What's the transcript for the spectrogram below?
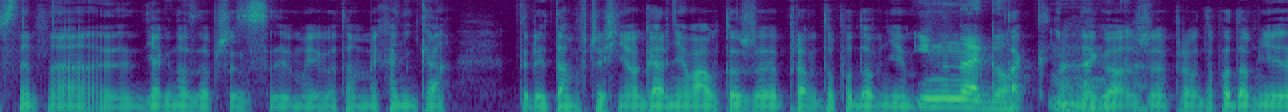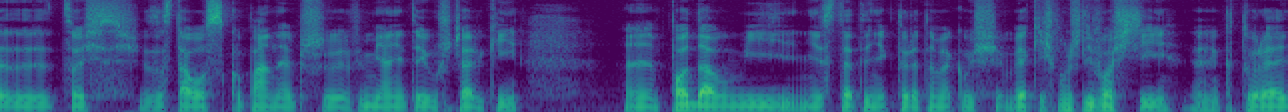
wstępna e, diagnoza przez mojego tam mechanika, który tam wcześniej ogarniał auto, że prawdopodobnie. Innego. Tak, mechanika. innego, że prawdopodobnie coś zostało skopane przy wymianie tej uszczelki. E, podał mi niestety niektóre tam jakąś, jakieś możliwości, które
